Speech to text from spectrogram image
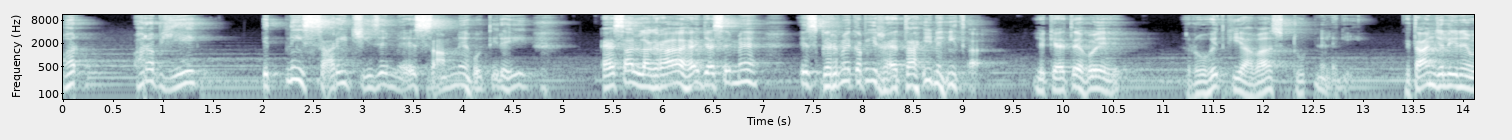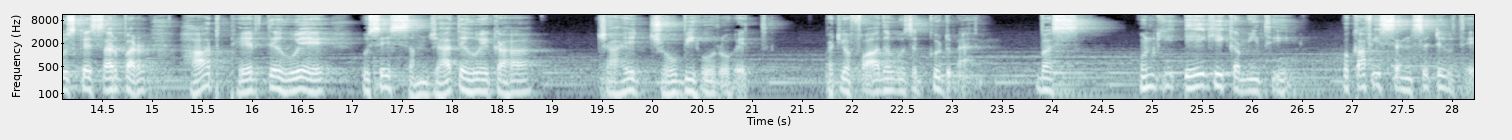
और और अब ये इतनी सारी चीज़ें मेरे सामने होती रही। ऐसा लग रहा है जैसे मैं इस घर में कभी रहता ही नहीं था। ये कहते हुए रोहित की आवाज़ टूटने लगी। गीतांजलि ने उसके सर पर हाथ फेरते हुए उसे समझाते हुए कहा, चाहे जो भी हो Rohit but your father was a good man बस, उनकी एक ही कमी थी। वो काफ़ी सेंसिटिव थे।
